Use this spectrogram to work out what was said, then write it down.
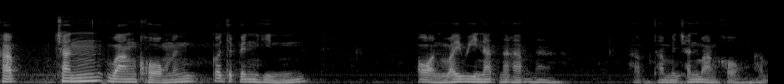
ครับชั้นวางของนั้นก็จะเป็นหินอ่อนไว้วีนัทนะครับนะครับทำเป็นชั้นวางของครับ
